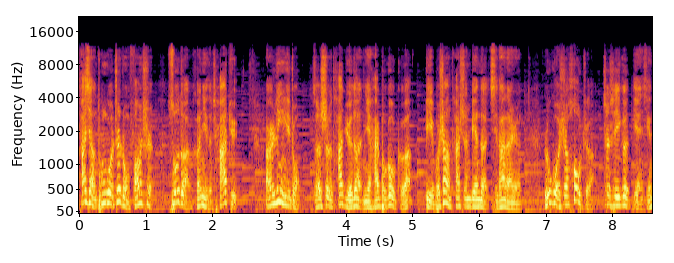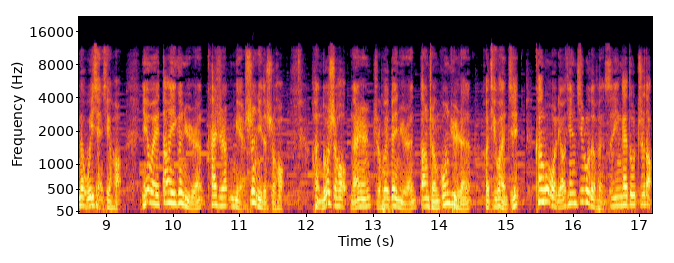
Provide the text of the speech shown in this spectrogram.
她想通过这种方式缩短和你的差距；而另一种则是他觉得你还不够格，比不上他身边的其他男人。如果是后者，这是一个典型的危险信号，因为当一个女人开始蔑视你的时候，很多时候男人只会被女人当成工具人和提款机。看过我聊天记录的粉丝应该都知道，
